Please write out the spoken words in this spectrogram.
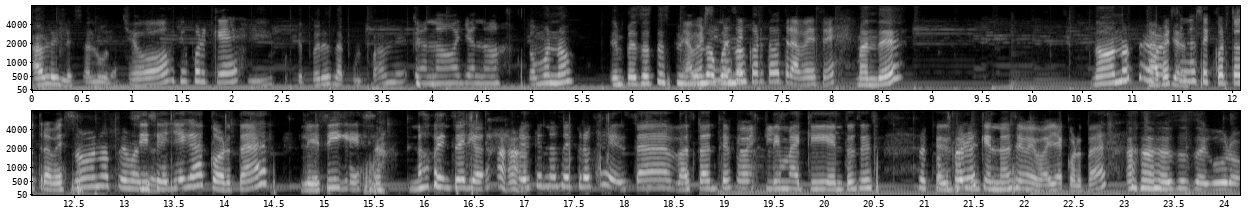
habla y les saluda. ¿Yo? ¿Yo por qué? Sí, porque tú eres la culpable. Yo no, yo no. ¿Cómo no? Empezaste escribiendo. A ver si bueno, no se corta otra vez, ¿eh? ¿Mandé? No, no te vayas. A ver si no se corta otra vez. No, no te vayas. Si se llega a cortar, le sigues. No, en serio. es que no sé, creo que está bastante feo el clima aquí, entonces espero que no se me vaya a cortar. Eso seguro.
